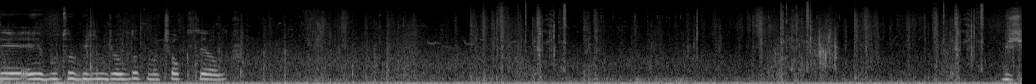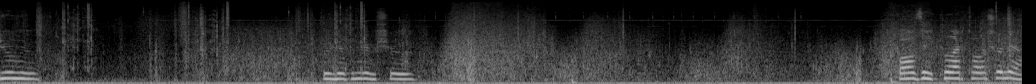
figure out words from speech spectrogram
de e, bu tur birinci olduk mu çok güzel olur. Bir şey oluyor. Böyle yapınca bir şey oluyor. Bazı hackerlar falan şöyle ya.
